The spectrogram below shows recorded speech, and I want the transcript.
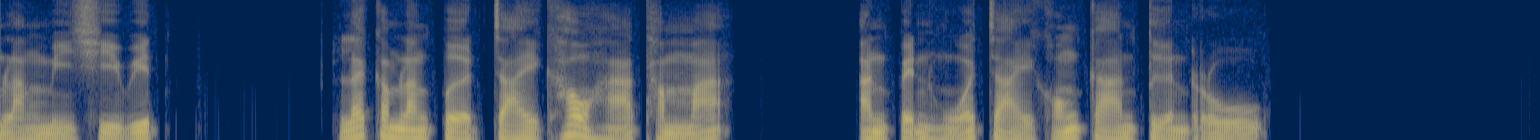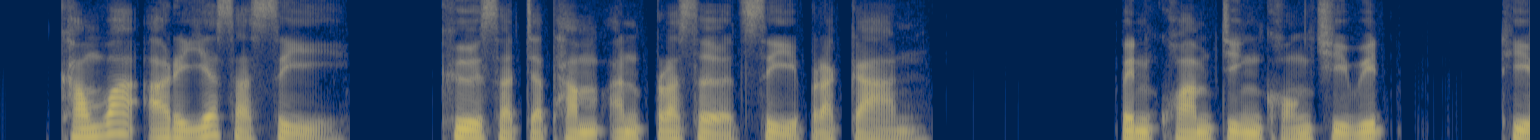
ำลังมีชีวิต และกำลังเปิดใจเข้าหาธรรมะ อันเป็นหัวใจของการตื่นรู้คำว่าอริยสัจสี่คือสัจธรรมอันประเสริฐสี่ประการ เป็นความจริงของชีวิตที่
